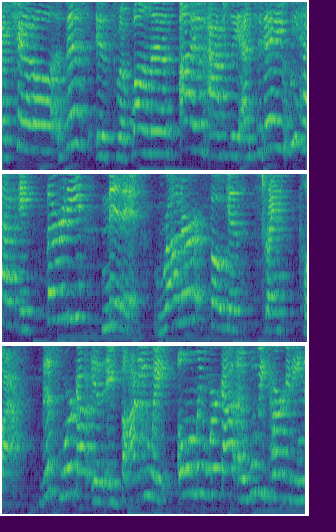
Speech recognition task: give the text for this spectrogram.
my channel. This is Swift Wellness. I am Ashley and today we have a 30 minute runner focused strength class. This workout is a body weight only workout and we'll be targeting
